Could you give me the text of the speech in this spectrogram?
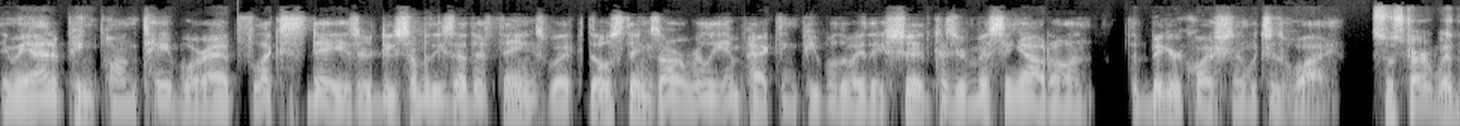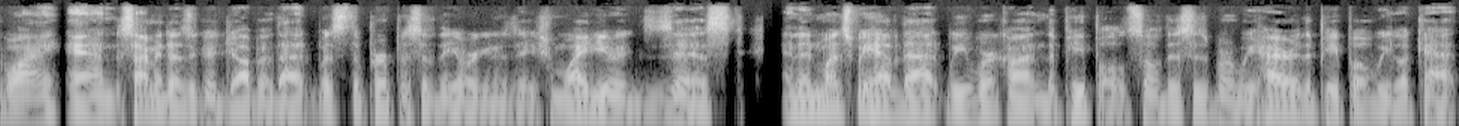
They may add a ping pong table or add flex days or do some of these other things, but those things aren't really impacting people the way they should because you're missing out on the bigger question, which is why. So start with why. And Simon does a good job of that. What's the purpose of the organization? Why do you exist? And then once we have that, we work on the people. So this is where we hire the people. We look at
